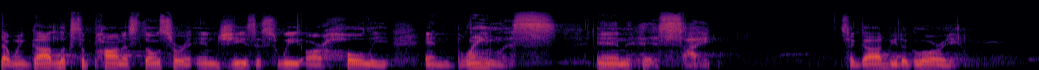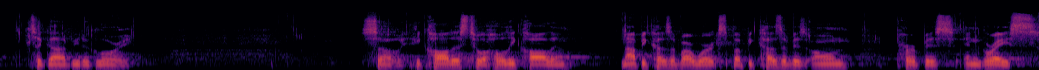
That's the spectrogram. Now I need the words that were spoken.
That when God looks upon us, those who are in Jesus, we are holy and blameless in his sight. To God be the glory. To God be the glory. So he called us to a holy calling, not because of our works, but because of his own purpose and grace.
